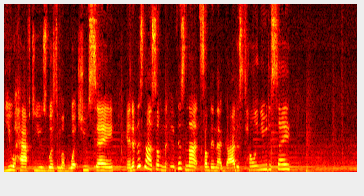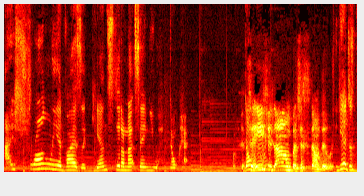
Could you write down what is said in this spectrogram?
you have to use wisdom of what you say and if it's not something if it's not something that god is telling you to say i strongly advise against it i'm not saying you don't have don't to each his own, but just don't do it. Yeah, just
